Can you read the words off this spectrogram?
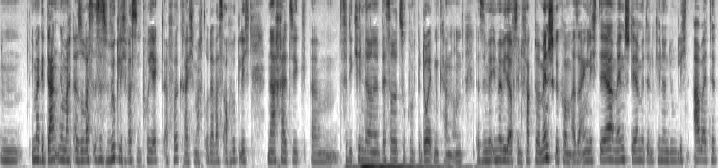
immer Gedanken gemacht, also was ist es wirklich, was ein Projekt erfolgreich macht oder was auch wirklich nachhaltig ähm, für die Kinder eine bessere Zukunft bedeuten kann. Und da sind wir immer wieder auf den Faktor Mensch gekommen. Also eigentlich der Mensch, der mit den Kindern und Jugendlichen arbeitet,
